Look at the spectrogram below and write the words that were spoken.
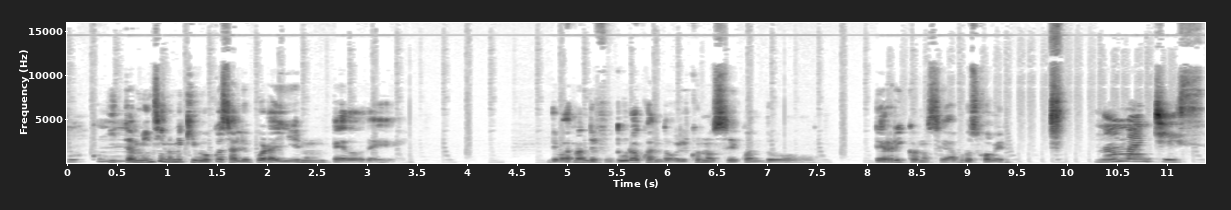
poco? Y también, si no me equivoco, salió por ahí en un pedo de. de Batman del futuro. Cuando él conoce. Cuando Terry conoce a Bruce joven. No manches.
